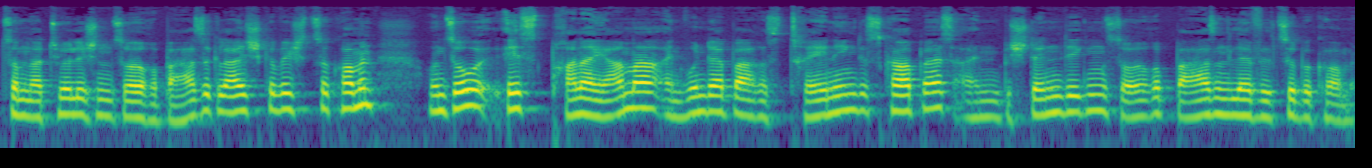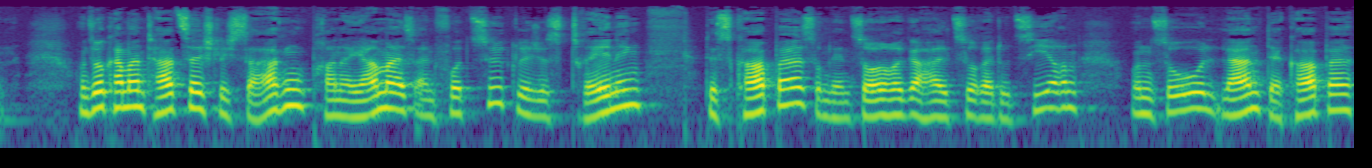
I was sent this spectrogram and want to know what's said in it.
zum natürlichen Säure-Base-Gleichgewicht zu kommen. Und so ist Pranayama ein wunderbares Training des Körpers, einen beständigen Säure-Basen-Level zu bekommen. Und so kann man tatsächlich sagen, Pranayama ist ein vorzügliches Training des Körpers, um den Säuregehalt zu reduzieren. Und so lernt der Körper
